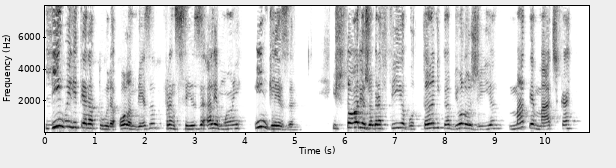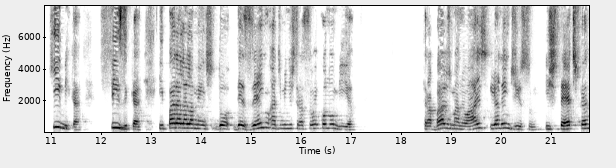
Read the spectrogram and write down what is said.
língua e literatura holandesa, francesa, alemã, inglesa, história, geografia, botânica, biologia, matemática, química, física e, paralelamente, do desenho, administração, economia, trabalhos manuais e, além disso, estética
